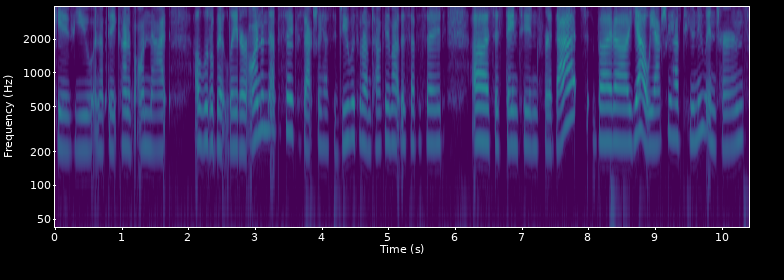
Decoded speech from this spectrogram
give you an update kind of on that a little bit later on in the episode because it actually has to do with what I'm talking about this episode. Uh, so stay tuned for that. But uh, yeah, we actually have two new interns.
